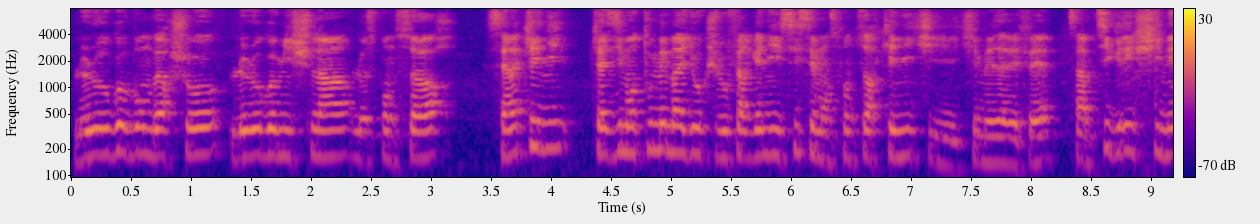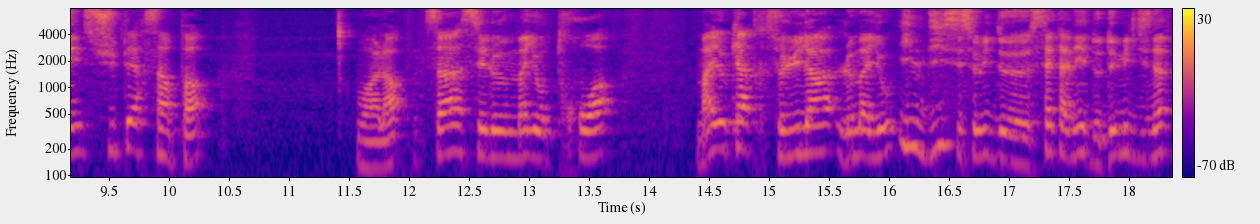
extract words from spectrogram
le logo Bomber Show, le logo Michelin, le sponsor. C'est un Kenny. Quasiment tous mes maillots que je vais vous faire gagner ici, c'est mon sponsor Kenny qui, les avait fait. C'est un petit gris chiné, super sympa. Voilà. Ça, c'est le maillot 3. Maillot 4, celui-là, le maillot Indie, c'est celui de cette année, de 2019.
